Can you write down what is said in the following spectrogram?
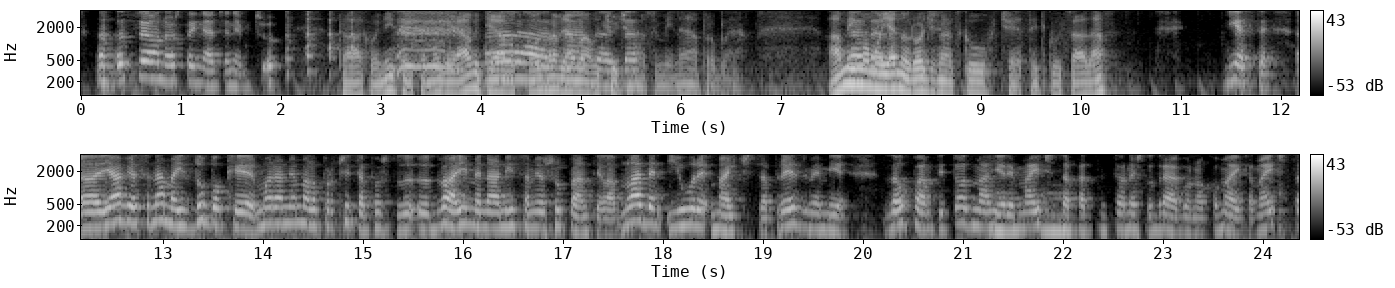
sve ono što inače ne bi čuo. Tako je, nisam se mogao javiti, ja vas pozdravljam, da, ali da, čućemo da. se mi, nema problema. A mi Da, imamo da, da. jednu rođendansku čestitku sada. Jeste. E, javio se nama iz Duboke, moram ja malo pročitati, pošto e, dva imena nisam još upamtila. Mladen Jure Majčica, prezime mi je za upamtiti odmah jer je Majčica, pa to nešto drago, ono ko majka Majčica.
